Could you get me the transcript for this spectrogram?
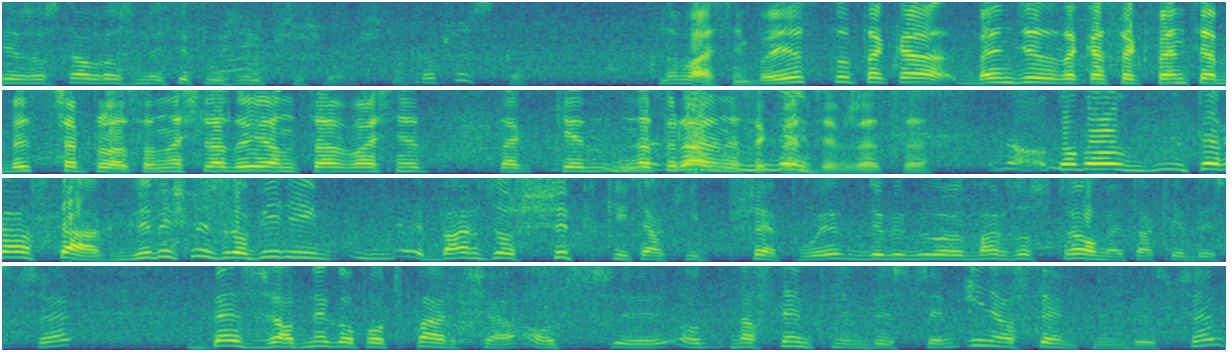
nie został rozmyty później w przyszłości. To wszystko. No właśnie, bo jest to taka, będzie to taka sekwencja bystrze ploso, naśladująca właśnie takie naturalne sekwencje w rzece. No, no bo teraz tak, gdybyśmy zrobili bardzo szybki taki przepływ, gdyby było bardzo strome takie bystrze, bez żadnego podparcia od, y, od następnym bystrzem i następnym bystrzem,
